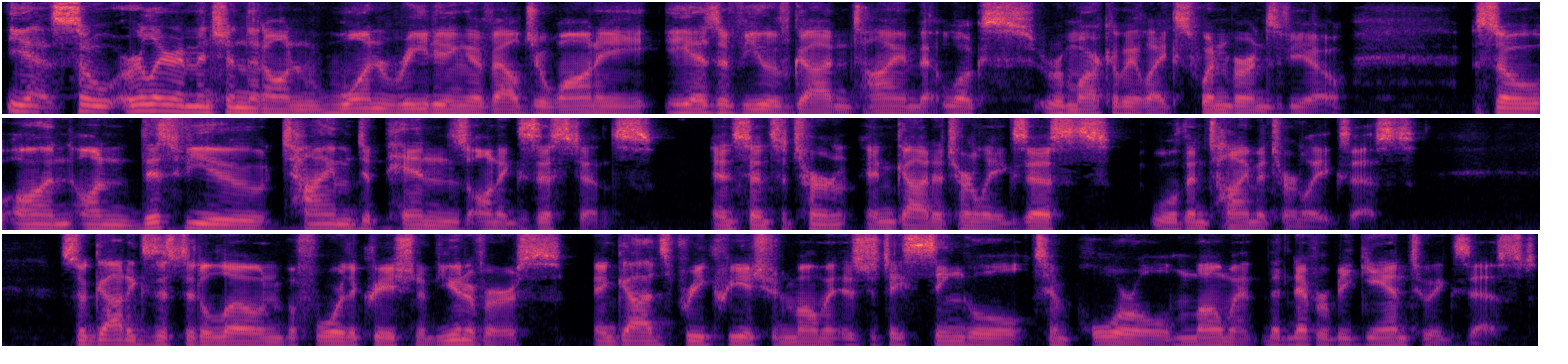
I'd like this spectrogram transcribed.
Yeah, so earlier I mentioned that on one reading of Al Juwayni, he has a view of God and time that looks remarkably like Swinburne's view. So on on this view, time depends on existence, and since eternal and God eternally exists, well then time eternally exists. So God existed alone before the creation of the universe, and God's pre-creation moment is just a single temporal moment that never began to exist.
